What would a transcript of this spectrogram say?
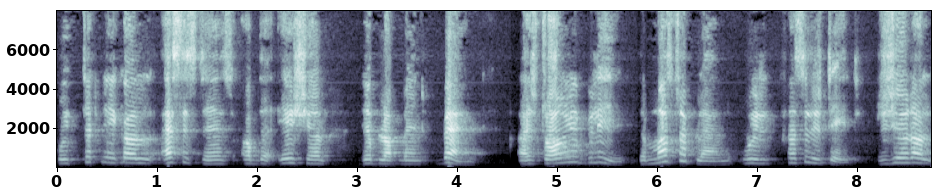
with technical assistance of the Asian Development Bank. I strongly believe the master plan will facilitate regional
